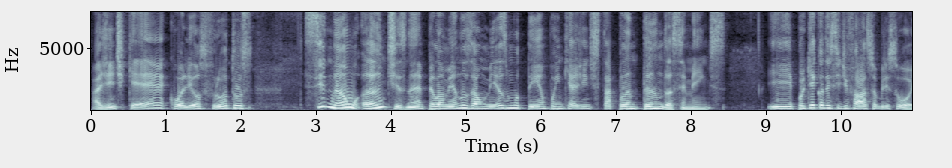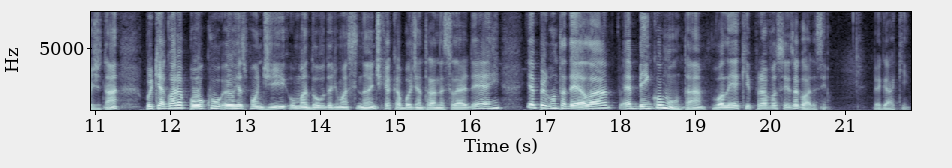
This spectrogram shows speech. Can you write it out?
A gente quer colher os frutos se não antes, né, pelo menos ao mesmo tempo em que a gente está plantando as sementes. E por que, que eu decidi falar sobre isso hoje, tá? Porque agora há pouco eu respondi uma dúvida de uma assinante que acabou de entrar na DR e a pergunta dela é bem comum, tá? Vou ler aqui para vocês agora, assim, ó. pegar aqui.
